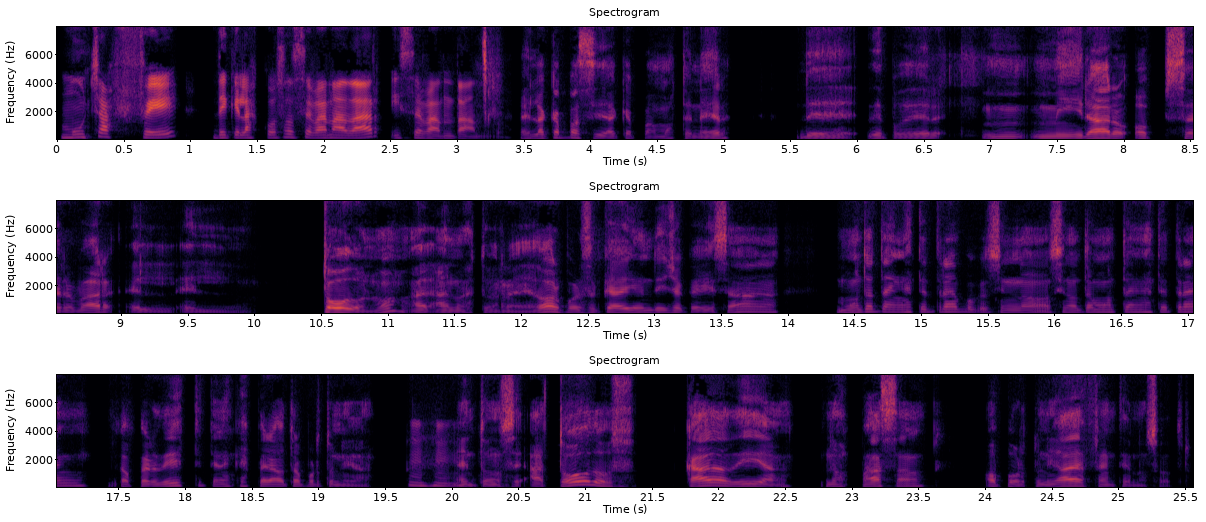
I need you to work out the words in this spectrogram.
mucha fe de que las cosas se van a dar y se van dando. Es la capacidad que podamos tener de, de poder mirar o observar el, el todo, ¿no? A, a nuestro alrededor. Por eso es que hay un dicho que dice, ah, montate en este tren porque si no, si no te montas en este tren, lo perdiste y tienes que esperar otra oportunidad. Entonces, a todos, cada día nos pasan oportunidades frente a nosotros,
